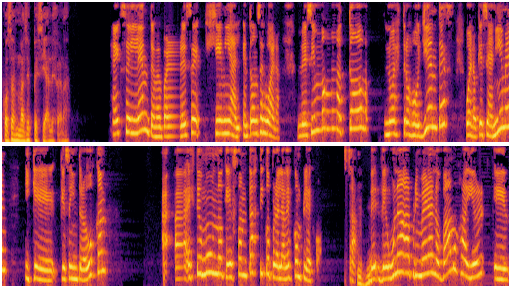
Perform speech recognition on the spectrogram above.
cosas más especiales, ¿verdad? Excelente, me parece genial. Entonces, bueno, decimos a todos nuestros oyentes, bueno, que se animen y que, que se introduzcan a, este mundo que es fantástico, pero a la vez complejo. O sea, de, de, una a primera nos vamos a ir eh,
